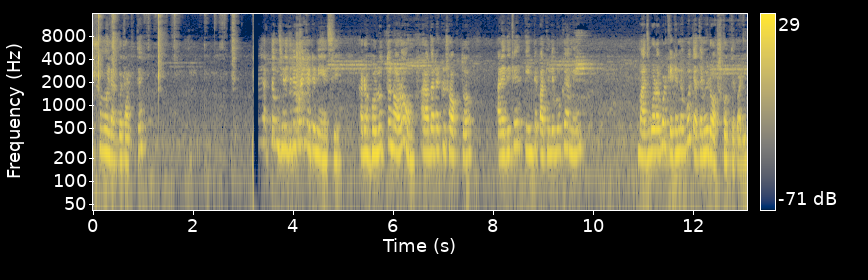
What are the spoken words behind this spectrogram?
সময় লাগবে কাটতে। একদম ঝিরে ঝিরে করে কেটে নিয়েছি। কারণ হলুদ তো নরম আর আদাটা একটু শক্ত। আর এদিকে তিনটে পাতিলেবুকে আমি মাছ বরাবর কেটে নেব, যাতে আমি রস করতে পারি।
